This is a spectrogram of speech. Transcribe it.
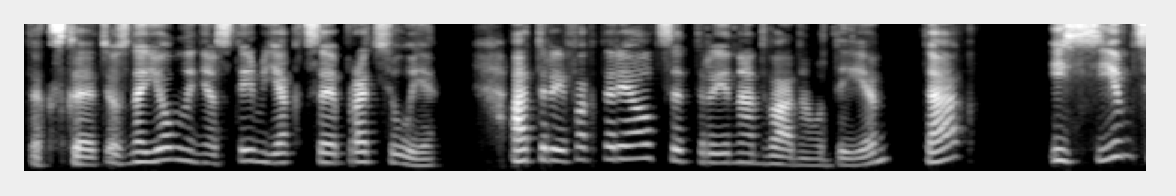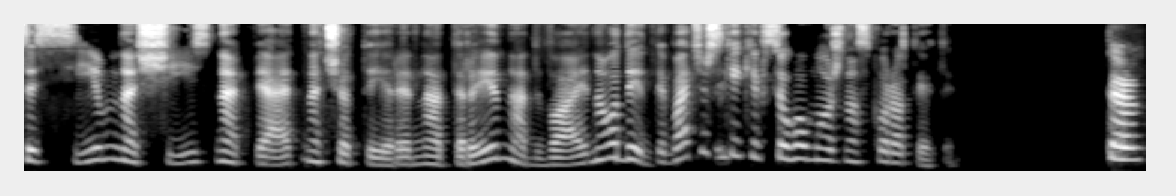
так сказати, ознайомлення з тим, як це працює. А 3 факторіал це 3 на 2 на 1, так? І 7 це 7 на 6, на 5, на 4, на 3, на 2 і на 1. Ти бачиш, скільки всього можна скоротити? Так.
